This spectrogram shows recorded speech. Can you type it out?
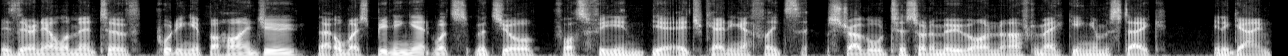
is there an element of putting it behind you, like almost binning it? What's what's your philosophy in yeah educating athletes that struggle to sort of move on after making a mistake in a game?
